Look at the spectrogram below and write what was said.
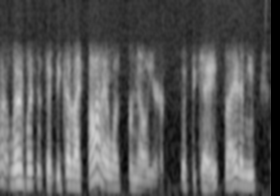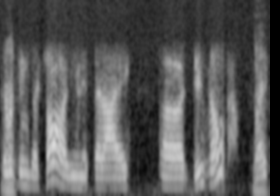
let me put it this way, because I thought I was familiar with the case, right? I mean, there were things I saw in it that I uh, didn't know about, Yeah. right?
